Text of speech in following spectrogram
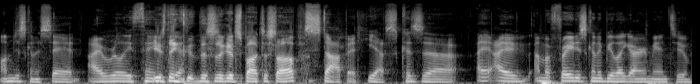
I'm just going to say it. I really think. You think uh, this is a good spot to stop? stop it? Yes, because uh, I, I I'm afraid it's going to be like Iron Man two.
